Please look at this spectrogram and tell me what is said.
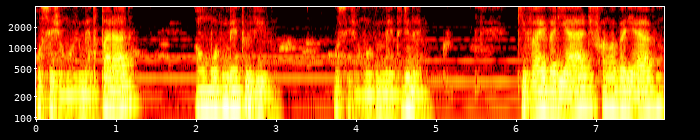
ou seja, um movimento parado, a um movimento vivo, ou seja, um movimento dinâmico, que vai variar de forma variável,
